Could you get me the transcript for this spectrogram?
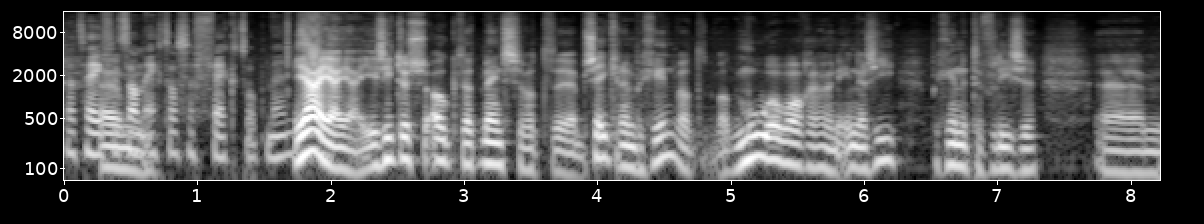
Dat heeft het dan Ehm, echt als effect op mensen. Ja, ja, ja. Je ziet dus ook dat mensen, wat, eh, zeker in het begin, wat, wat moeer worden, hun energie beginnen te verliezen. Ehm,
